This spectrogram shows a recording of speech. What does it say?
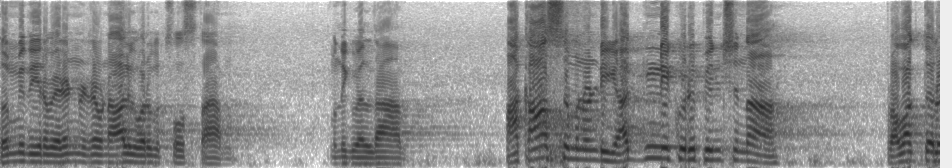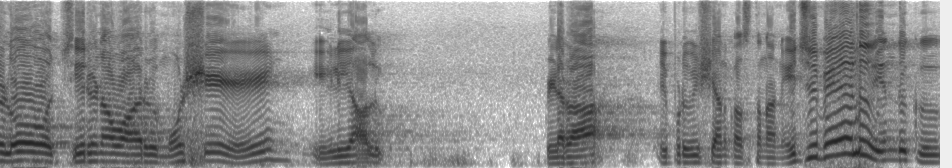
తొమ్మిది ఇరవై రెండు ఇరవై నాలుగు వరకు చూస్తాం. ముందుకు వెళ్దాం. ఆకాశము నుండి అగ్ని కురిపించిన ప్రవక్తలలో చేరినవారు మోషే ఏలియాలు. పిల్లరా ఇప్పుడు విషయానికి వస్తున్నాను. యజుబేలు ఎందుకు?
